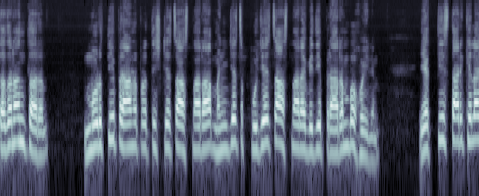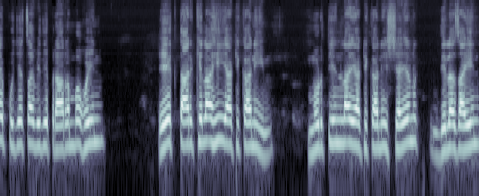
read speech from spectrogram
तदनंतर मूर्ती प्राणप्रतिष्ठेचा असणारा म्हणजेच पूजेचा असणारा विधी प्रारंभ होईल. एकतीस तारखेला पूजेचा विधी प्रारंभ होईल. एक तारखेलाही या ठिकाणी मूर्तींना या ठिकाणी शयन दिलं जाईल.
